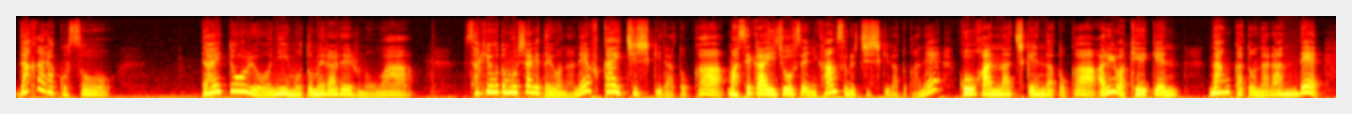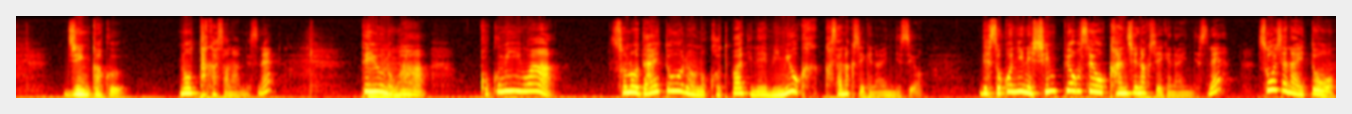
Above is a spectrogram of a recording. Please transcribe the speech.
だからこそ大統領に求められるのは先ほど申し上げたようなね深い知識だとか、まあ、世界情勢に関する知識だとかね広範な知見だとかあるいは経験なんかと並んで人格の高さなんですね。っていうのは、うん、国民はその大統領の言葉にね耳を貸さなくちゃいけないんですよ。でそこにね信憑性を感じなくちゃいけないんですね。そうじゃないと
